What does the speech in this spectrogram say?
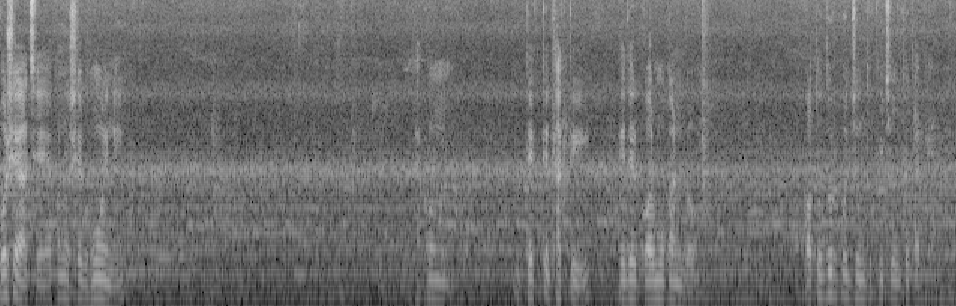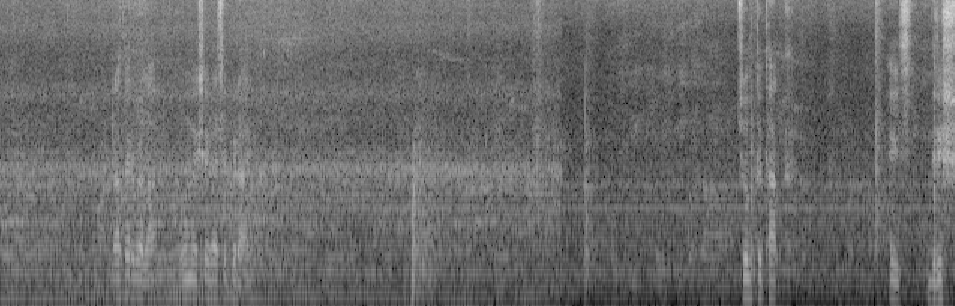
বসে আছে, এখনও সে ঘুমোয়নি। এখন দেখতে থাকতেই এদের কর্মকাণ্ড কতদূর পর্যন্ত কি চলতে থাকে। রাতের বেলা ঘুম এসে গেছে প্রায়। চলতে থাক এই দৃশ্য।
